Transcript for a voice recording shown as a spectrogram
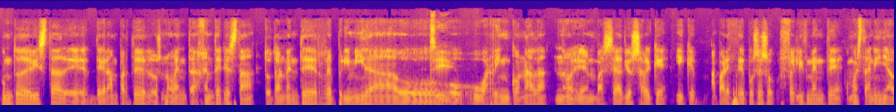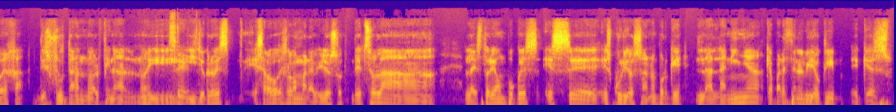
punto de vista, de, de gran parte de los 90. Gente que está totalmente reprimida o, Sí. o- o arrinconada, ¿no? En base a Dios sabe qué, y que aparece, pues eso, felizmente, como esta niña abeja, disfrutando al final, ¿no? Y, Sí. y yo creo que es, es, algo, es algo maravilloso. De hecho, la, la historia un poco es, es, eh, es curiosa, ¿no? Porque la, la niña que aparece en el videoclip, eh, que es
